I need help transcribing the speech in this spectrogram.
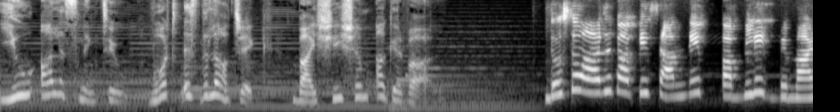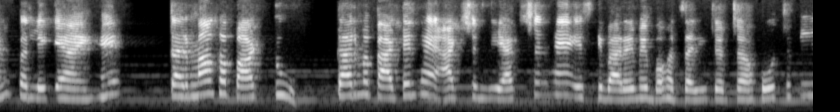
You are listening to What is the Logic by Shisham Agarwal. दोस्तों, आज हम आपके सामने पब्लिक डिमांड पर लेके आए हैं कर्मा का पार्ट टू कर्म पैटर्न है एक्शन रिएक्शन है, इसके बारे में बहुत सारी चर्चा हो चुकी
